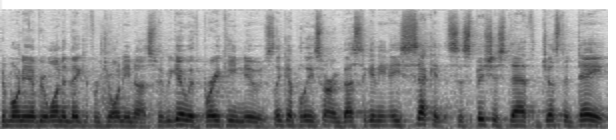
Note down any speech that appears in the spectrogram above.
Good morning, everyone, and thank you for joining us. We begin with breaking news. Lincoln police are investigating a second suspicious death just a day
